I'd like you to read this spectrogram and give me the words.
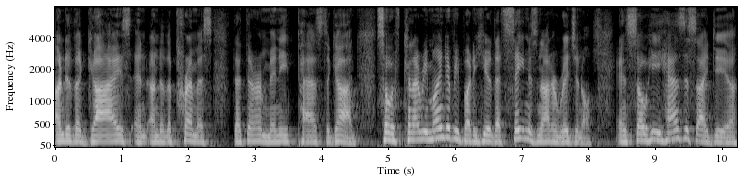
under the guise and under the premise that there are many paths to God. So, if, can I remind everybody here that Satan is not original? And so he has this idea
